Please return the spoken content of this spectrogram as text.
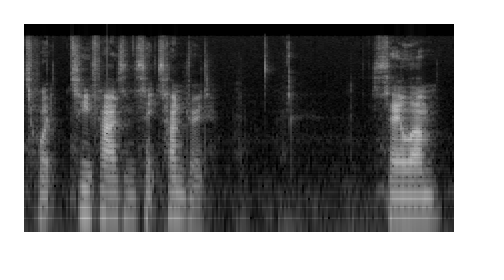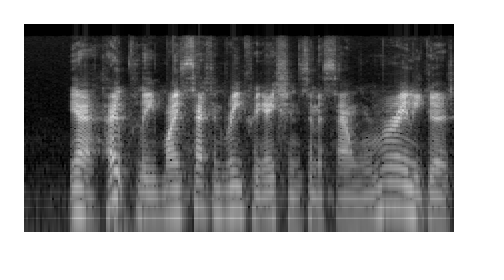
2600. So, um, yeah, hopefully my second recreation is going to sound really good.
